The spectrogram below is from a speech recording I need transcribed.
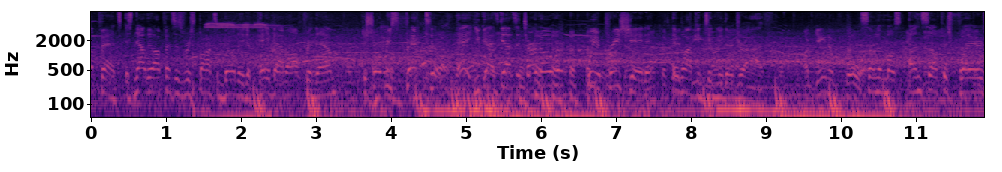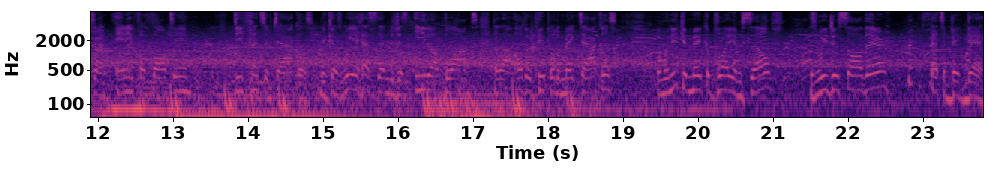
offense. It's now the offense's responsibility to pay that off for them, to show respect to them. Hey, you guys got the turnover. we appreciate it. They want to continue their drive. A gain of four. Some of the most unselfish players on any football team, defensive tackles, because we ask them to just eat up blocks, and allow other people to make tackles. But when he can make a play himself, as we just saw there, that's a big day.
